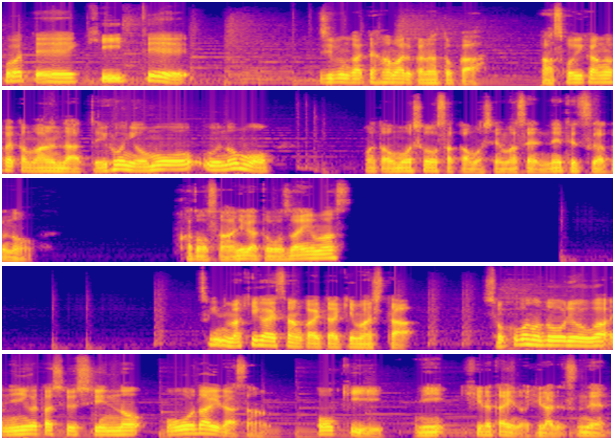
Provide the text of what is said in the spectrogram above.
こうやって聞いて、自分が当てはまるかなとか、あ、そういう考え方もあるんだというふうに思うのも、また面白さかもしれませんね、哲学の。加藤さんありがとうございます。次に巻貝さんからいただきました。職場の同僚が新潟出身の大平さん。大きいに平たいの平ですね。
